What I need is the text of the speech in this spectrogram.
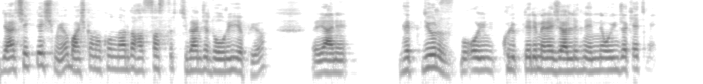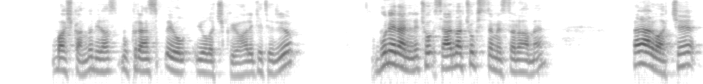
gerçekleşmiyor. Başkan o konularda hassastır ki bence doğruyu yapıyor. E, yani hep diyoruz bu oyun kulüpleri menajerlerin eline oyuncak etmeyin. Başkan da biraz bu prensiple yol, yola çıkıyor, hareket ediyor. Bu nedenle çok, Serdar çok istemesine rağmen Fenerbahçe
